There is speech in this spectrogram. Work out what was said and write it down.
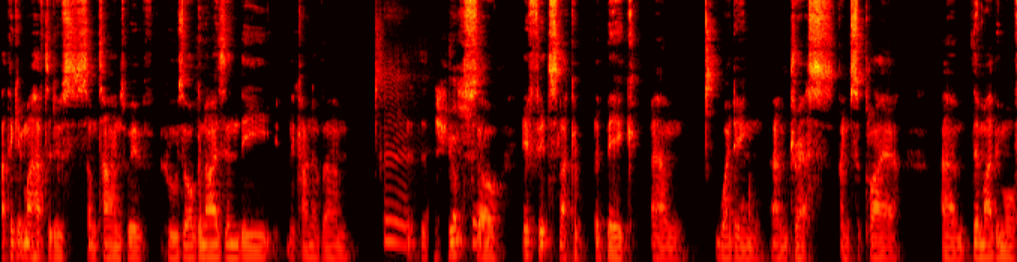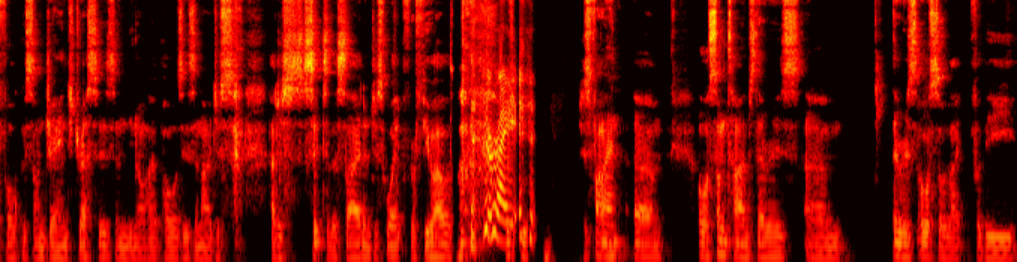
I think it might have to do sometimes with who's organizing the the kind of um, mm, the, the shoot. So if it's like a, a big um, wedding um, dress um, supplier, um, there might be more focus on Jane's dresses and you know her poses, and I just I just sit to the side and just wait for a few hours, right? which is fine. Um, or sometimes there is um, there is also like for the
